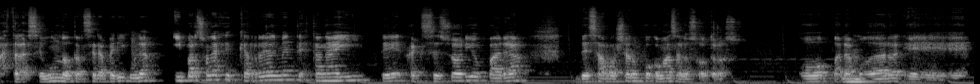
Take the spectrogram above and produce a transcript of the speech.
hasta la segunda o tercera película, y personajes que realmente están ahí de accesorio para desarrollar un poco más a los otros, o para poder eh,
